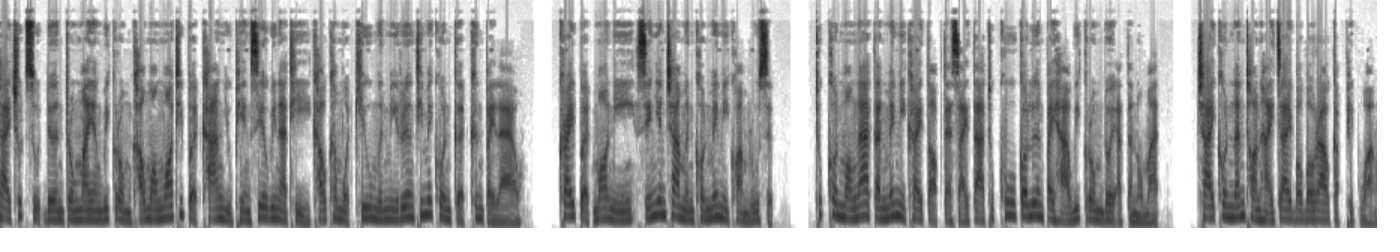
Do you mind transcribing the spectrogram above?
ชายชุดสูทเดินตรงมายังวิกรมเขามองหม้อที่เปิดค้างอยู่เพียงเสี้ยววินาที เขาขมวดคิ้วเหมือนมีเรื่องที่ไม่ควรเกิดขึ้นไปแล้ว ใครเปิดหม้อนี้เสียงเย็นชาเหมือนคนไม่มีความรู้สึก ทุกคนมองหน้ากันไม่มีใครตอบแต่สายตาทุกคู่ก็เลื่อนไปหาวิกรมโดยอัตโนมัติ ชายคนนั้นถอนหายใจเบาๆราวกับผิดหวัง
